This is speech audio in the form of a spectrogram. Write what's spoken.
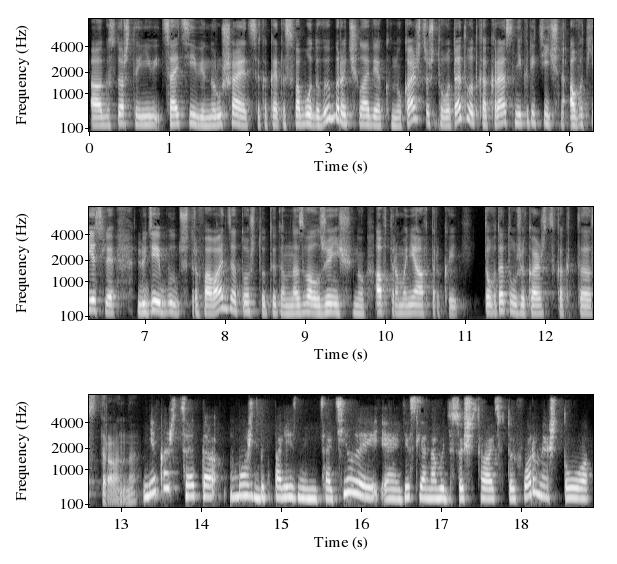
а, государственной инициативе нарушается какая-то свобода выбора человека, но кажется, что вот это вот как раз не критично. А вот если людей будут штрафовать за то, что ты там назвал женщину автором, а не авторкой, то вот это уже кажется как-то странно. Мне кажется, это может быть полезной инициативой, э, если она будет существовать в той форме, что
